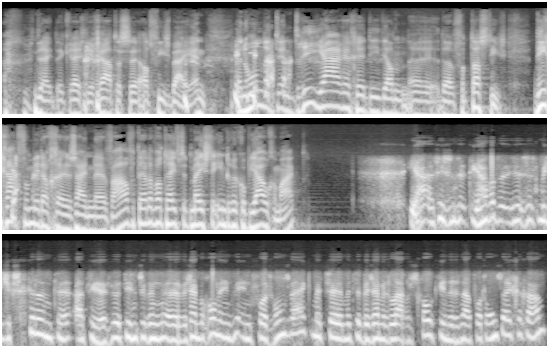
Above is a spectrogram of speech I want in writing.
Nee, daar kreeg hij gratis eh, advies bij. En een 103-jarige die dan, eh, fantastisch. Die gaat Ja. vanmiddag eh, zijn verhaal vertellen. Wat heeft het meeste indruk op jou gemaakt? Ja, het is een, ja, wat, het is een beetje verschillend, uh, Arthur. Het is natuurlijk een, we zijn begonnen in, in Fort Honswijk. Met, met, we zijn met de lagere schoolkinderen naar Fort Honswijk gegaan.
